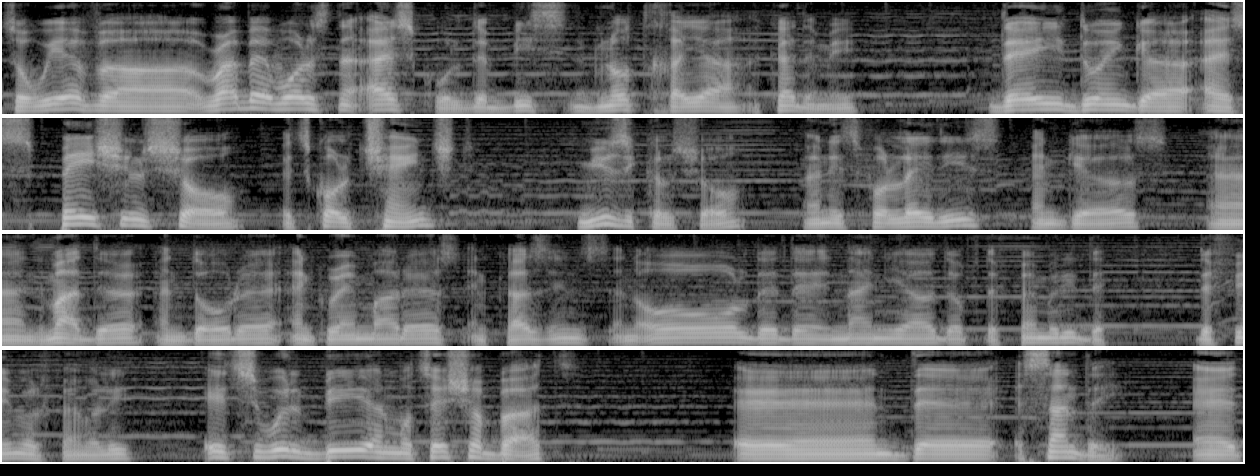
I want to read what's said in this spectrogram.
So we have uh, Rabbi Wallerstein High School, the Bis- Bnot Chaya Academy. They doing a, a special show. It's called Changed, musical show, and it's for ladies and girls and mother and daughter and grandmothers and cousins and all the, the nine yard of the family, the, the female family. It will be on Motzei Shabbat and uh, Sunday at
